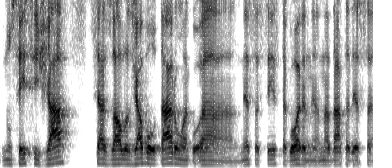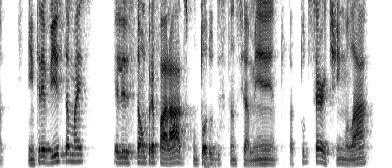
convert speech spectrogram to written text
Não sei se já se as aulas já voltaram a, a, nessa sexta agora, né, na data dessa entrevista, mas eles estão preparados com todo o distanciamento, tá tudo certinho lá.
